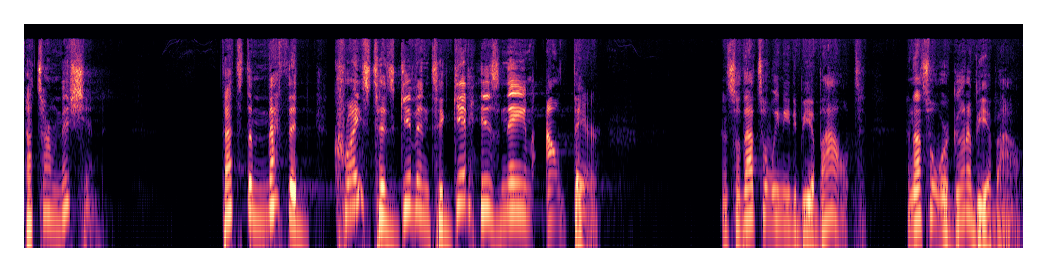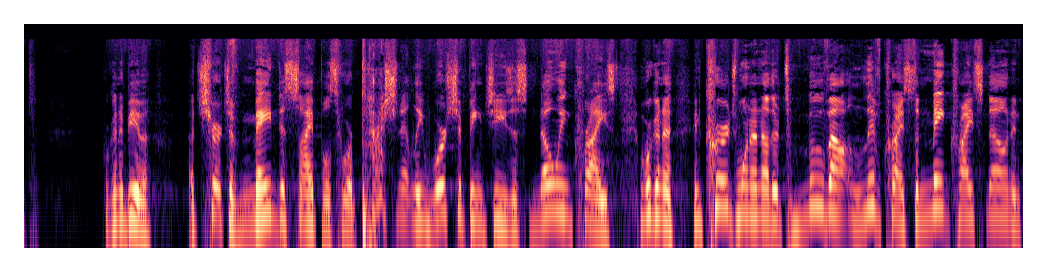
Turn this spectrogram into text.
That's our mission. That's the method Christ has given to get his name out there. And so that's what we need to be about. And that's what we're going to be about. We're going to be a, church of made disciples who are passionately worshiping Jesus, knowing Christ. We're going to encourage one another to move out and live Christ and make Christ known and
